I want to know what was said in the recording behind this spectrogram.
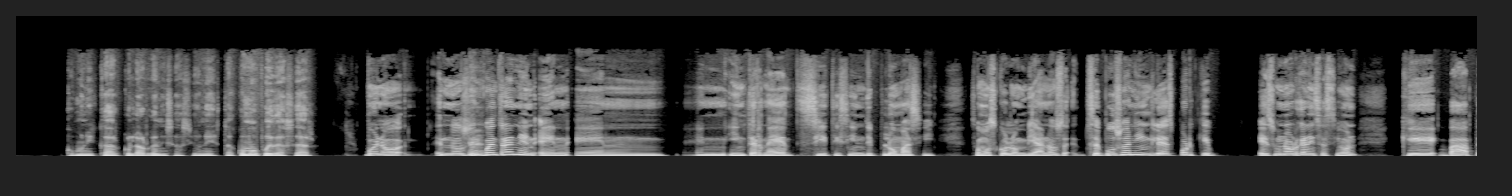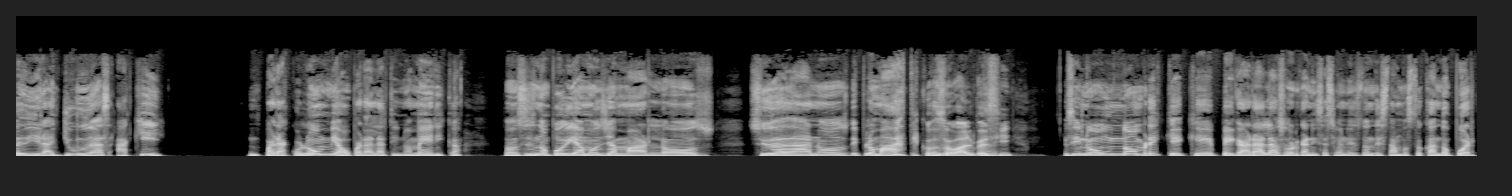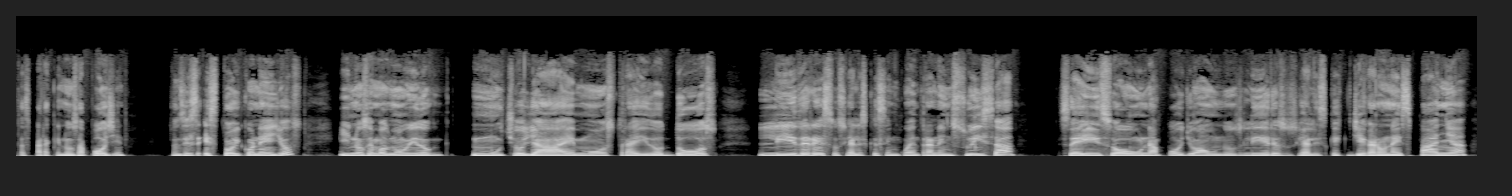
comunicar con la organización esta, ¿cómo puede hacer? Bueno, nos encuentran en, en, en, en internet, Citizen Diplomacy. Somos colombianos. Se puso en inglés porque es una organización que va a pedir ayudas aquí, para Colombia o para Latinoamérica. Entonces no podíamos llamarlos ciudadanos diplomáticos o algo así, sino un nombre que, que pegara a las organizaciones donde estamos tocando puertas para que nos apoyen. Entonces estoy con ellos y nos hemos movido mucho. Ya hemos traído dos líderes sociales que se encuentran en Suiza. Se hizo un apoyo a unos líderes sociales que llegaron a España.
